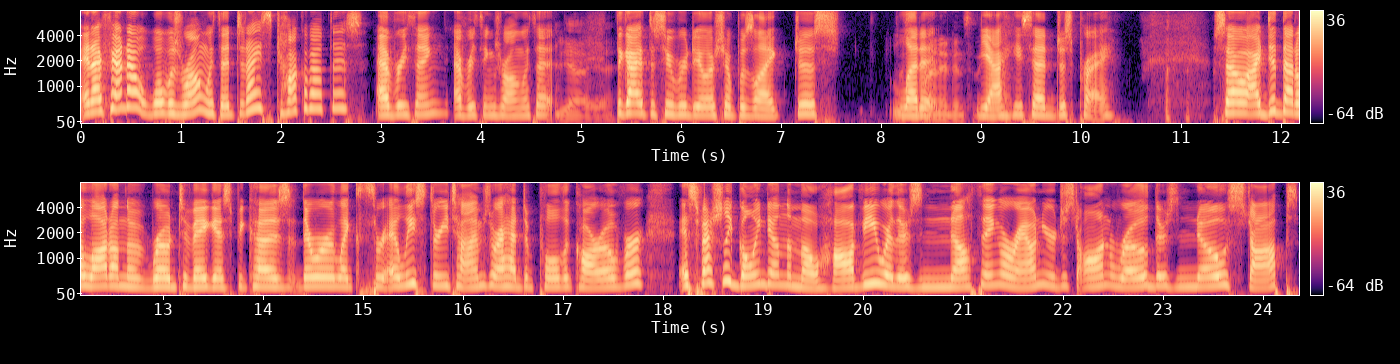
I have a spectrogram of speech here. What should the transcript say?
And I found out what was wrong with it. Did I talk about this? Everything. Everything's wrong with it. Yeah, yeah. The guy at the Subaru dealership was like, just, Just let it. the Yeah, ground. he said just pray. so I did that a lot on the road to Vegas because there were like three, at least three times where I had to pull the car over, especially going down the Mojave where there's nothing around. You're just on road. There's no stops.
